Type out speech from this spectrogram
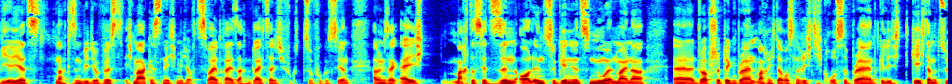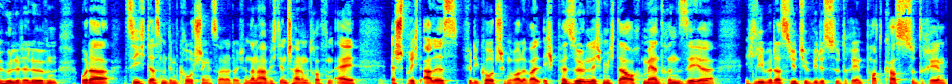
wie ihr jetzt nach diesem Video wisst, ich mag es nicht, mich auf zwei, drei Sachen gleichzeitig zu fokussieren. Habe gesagt, ey, ich macht das jetzt Sinn, all in zu gehen, jetzt nur in meiner äh, Dropshipping-Brand, mache ich daraus eine richtig große Brand, gehe ich, geh ich damit zur Höhle der Löwen? Oder ziehe ich das mit dem Coaching jetzt weiter durch? Und dann habe ich die Entscheidung getroffen, ey, es spricht alles für die Coaching-Rolle, weil ich persönlich mich da auch mehr drin sehe. Ich liebe das, YouTube-Videos zu drehen, Podcasts zu drehen,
